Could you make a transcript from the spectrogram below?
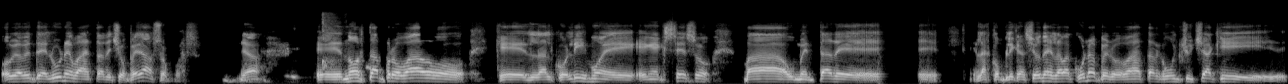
obviamente el lunes vas a estar hecho pedazo, pues. ¿ya? Eh, no está probado que el alcoholismo eh, en exceso va a aumentar las complicaciones de la vacuna, pero vas a estar con un chuchaqui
